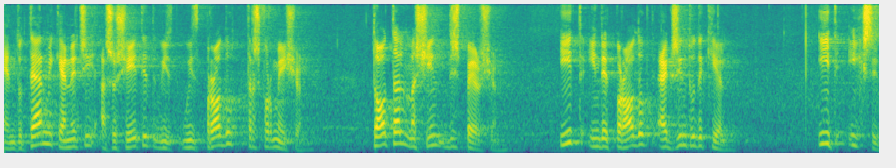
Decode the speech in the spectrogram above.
endothermic energy associated with, with product transformation, total machine dispersion, heat in the product exit to the kiln. Heat exit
